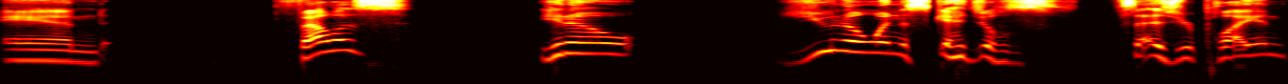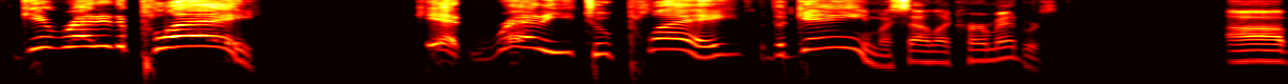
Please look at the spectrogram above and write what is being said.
And fellas, you know, you know when the schedule says you're playing, get ready to play. Get ready to play the game. I sound like Herm Edwards. Uh,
